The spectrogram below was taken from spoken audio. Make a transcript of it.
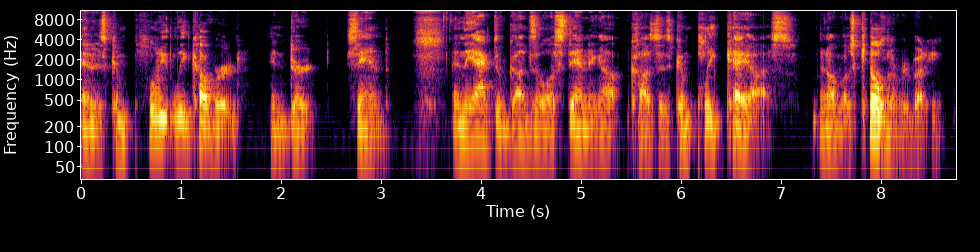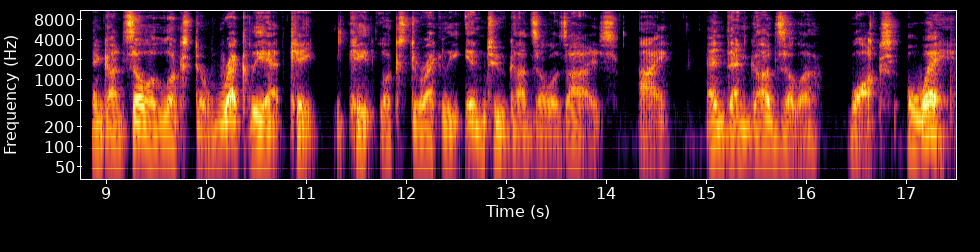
and is completely covered in dirt, sand. And the act of Godzilla standing up causes complete chaos and almost kills everybody. And Godzilla looks directly at Kate. Kate looks directly into Godzilla's eyes. Eye. And then Godzilla walks away.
